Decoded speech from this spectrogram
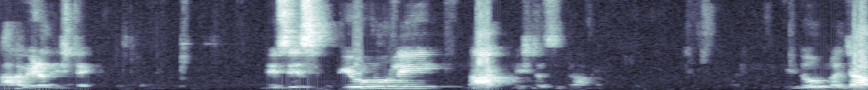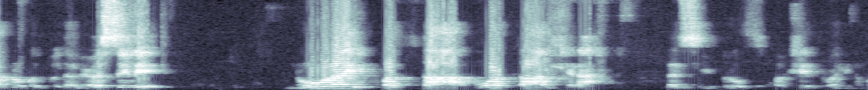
ನಾನು ಹೇಳೋದು ಇಷ್ಟೇ. This is purely not mister Siddaramaiah. ಇದು ಪ್ರಜಾಪ್ರಭುತ್ವದ ವ್ಯವಸ್ಥೆಯಲ್ಲಿ ನೂರ ಇಪ್ಪತ್ತ ಮೂವತ್ತಾರು ಜನ ಪ್ಲಸ್ ಇಬ್ರು ಪಕ್ಷೇತರವಾಗಿ ನಮ್ಮ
